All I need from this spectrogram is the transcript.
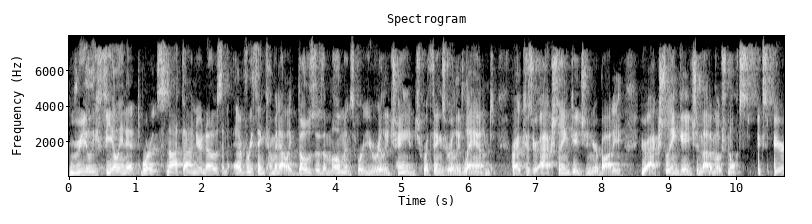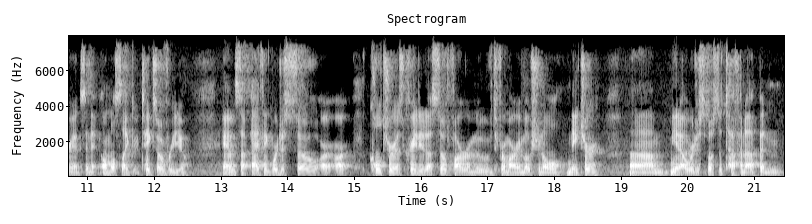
really feeling it where it's not down your nose and everything coming out. Like those are the moments where you really change where things really land right? Because you're actually engaged in your body. You're actually engaged in that emotional experience and it almost like takes over you. And so i think we're just so our, our, culture has created us so far removed from our emotional nature. Um, you know we're just supposed to toughen up and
